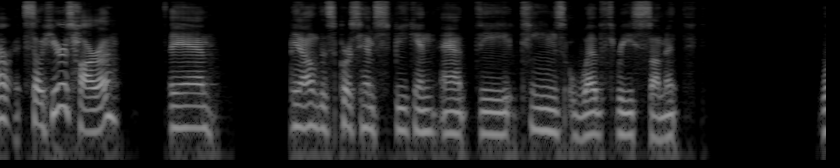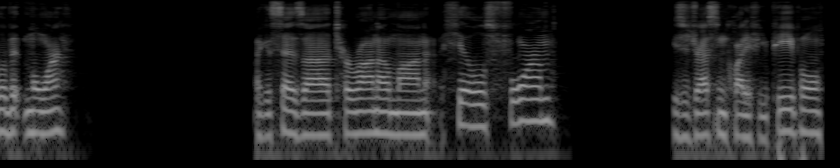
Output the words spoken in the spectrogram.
All right, so here's Hara. And you know, this of course him speaking at the TEAMZ Web3 Summit. A little bit more. Like it says, uh, Toranomon Hills Forum. He's addressing quite a few people.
